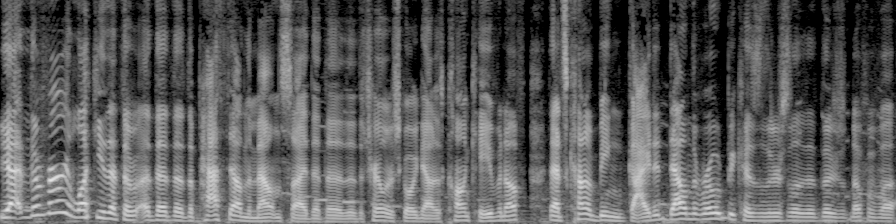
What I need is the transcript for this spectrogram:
Yeah, they're very lucky that the uh, the, the, the path down the mountainside that the, the, the trailer is going down is concave enough that's kind of being guided down the road because there's a, there's enough of a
